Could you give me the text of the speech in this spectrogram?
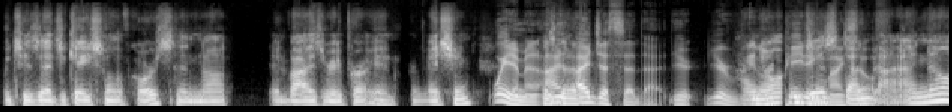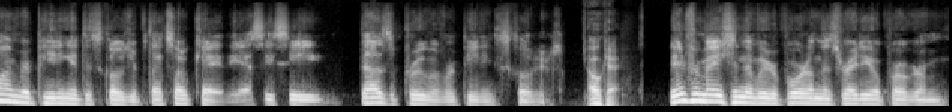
which is educational, of course, and not advisory pro- information. Wait a minute. Been a- I, I just said that. You're, you're I know. I'm repeating just, I'm- myself. I know I'm repeating a disclosure, but that's okay. The SEC does approve of repeating disclosures. okay. The information that we report on this radio program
